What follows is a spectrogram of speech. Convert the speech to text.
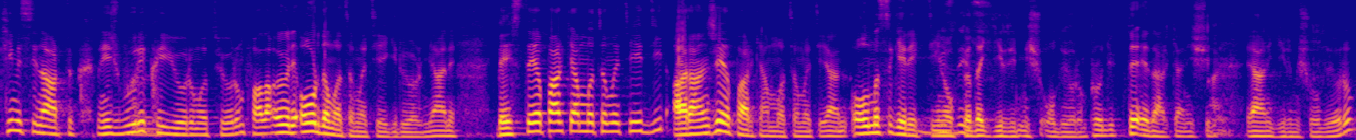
kimisini artık mecburi kıyıyorum atıyorum falan. Öyle orada matematiğe giriyorum. Yani beste yaparken matematiğe değil, aranje yaparken matematiğe yani olması gerektiği Yüzde noktada yüz. girmiş oluyorum. Prodükte ederken işi yani girmiş oluyorum.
